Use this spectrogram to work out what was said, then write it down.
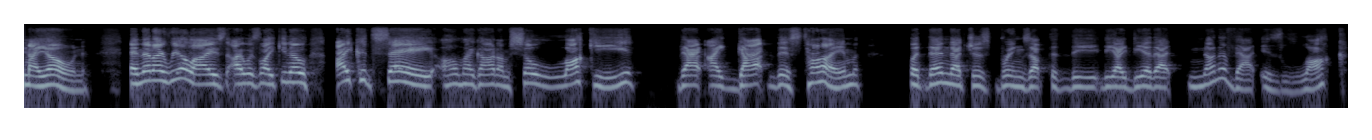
my own. And then I realized I was like, you know, I could say, "Oh my God, I'm so lucky that I got this time." But then that just brings up the, the the idea that none of that is luck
